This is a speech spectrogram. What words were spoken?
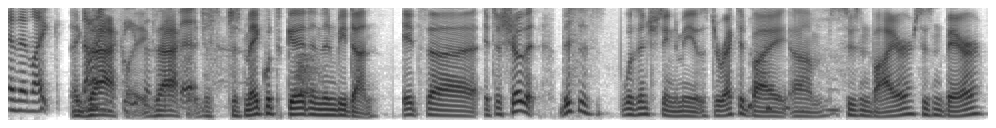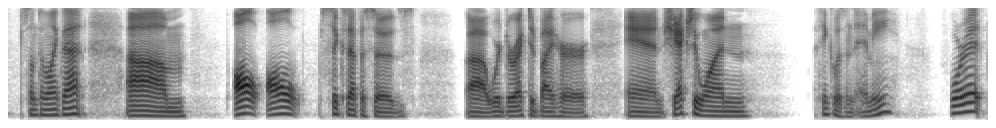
and then like exactly exactly just just make what's good and then be done it's uh it's a show that this is was interesting to me it was directed by um susan Bayer, susan bear something like that um all all six episodes uh were directed by her and she actually won i think it was an emmy for it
